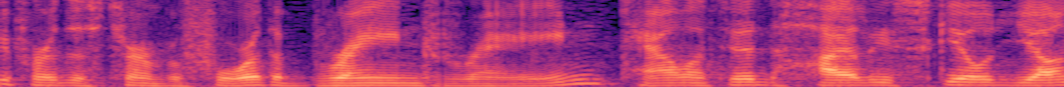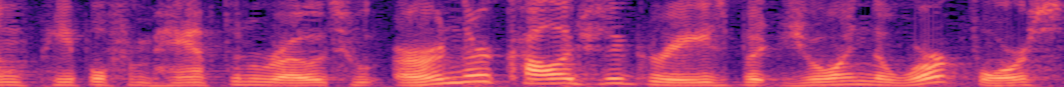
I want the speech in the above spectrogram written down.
We've heard this term before, the brain drain. Talented, highly skilled young people from Hampton Roads who earn their college degrees but join the workforce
